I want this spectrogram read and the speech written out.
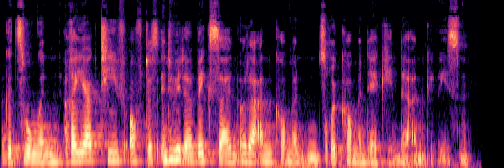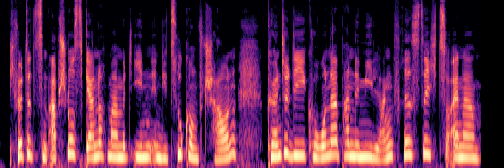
gezwungen, reaktiv auf das entweder Wegsein oder Ankommen und Zurückkommen der Kinder angewiesen. Ich würde zum Abschluss gerne noch mal mit Ihnen in die Zukunft schauen. Könnte die Corona-Pandemie langfristig zu einer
